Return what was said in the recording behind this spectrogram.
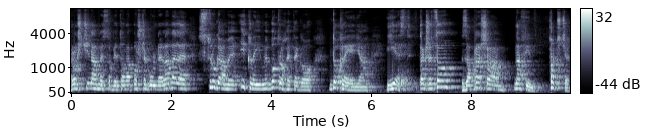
rozcinamy sobie to na poszczególne lamele, strugamy i kleimy, bo trochę tego do klejenia jest. Także co? Zapraszam na film. Chodźcie.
